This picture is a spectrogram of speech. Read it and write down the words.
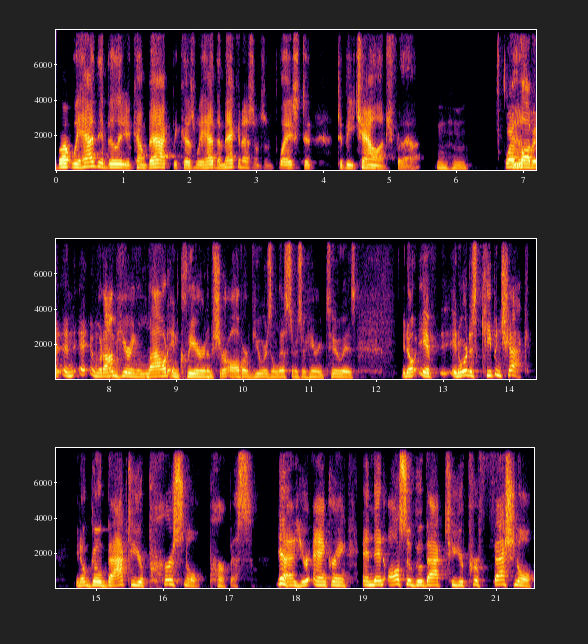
but we had the ability to come back because we had the mechanisms in place to to be challenged for that. Mm-hmm. Well, I love it. And, and what I'm hearing loud and clear, and I'm sure all of our viewers and listeners are hearing too, is, you know, if in order to keep in check, you know, go back to your personal purpose Yeah, as you're anchoring, and then also go back to your professional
